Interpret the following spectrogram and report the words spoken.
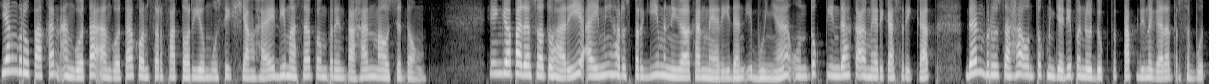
yang merupakan anggota-anggota konservatorium musik Shanghai di masa pemerintahan Mao Zedong. Hingga pada suatu hari, Aiming harus pergi meninggalkan Mary dan ibunya untuk pindah ke Amerika Serikat dan berusaha untuk menjadi penduduk tetap di negara tersebut.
